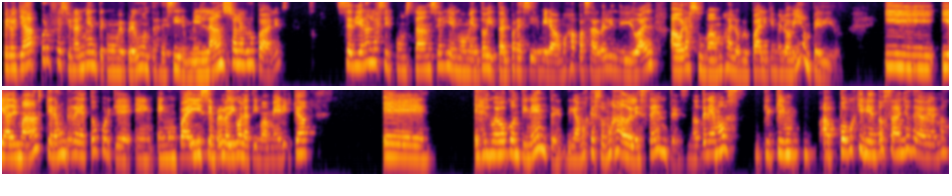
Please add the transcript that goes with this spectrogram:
pero ya profesionalmente, como me preguntas, es decir, me lanzo a las grupales, se dieron las circunstancias y el momento vital para decir, mira, vamos a pasar del individual, ahora sumamos a lo grupal y que me lo habían pedido. Y, y además que era un reto porque en, en, un país, siempre lo digo, Latinoamérica, eh, es el nuevo continente, digamos que somos adolescentes, no tenemos que, a pocos 500 años de habernos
